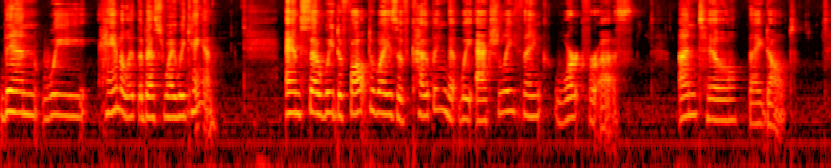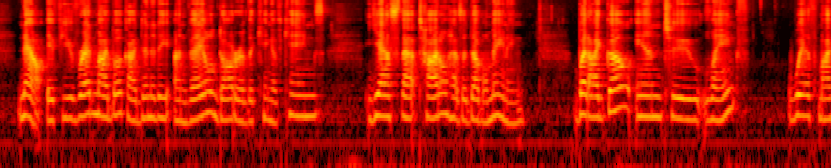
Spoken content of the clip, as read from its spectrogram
then we handle it the best way we can. And so we default to ways of coping that we actually think work for us until they don't. Now, if you've read my book, Identity Unveiled Daughter of the King of Kings, yes, that title has a double meaning, but I go into length with my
